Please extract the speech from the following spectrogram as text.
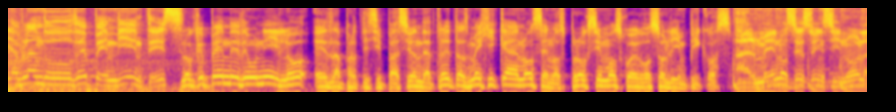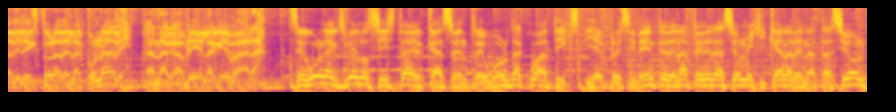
Y hablando de pendientes, lo que pende de un hilo es la participación de atletas mexicanos en los próximos Juegos Olímpicos. Al menos eso insinuó la directora de la CONADE, Ana Gabriela Guevara. Según la ex velocista, el caso entre World Aquatics y el presidente de la Federación Mexicana de Natación,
